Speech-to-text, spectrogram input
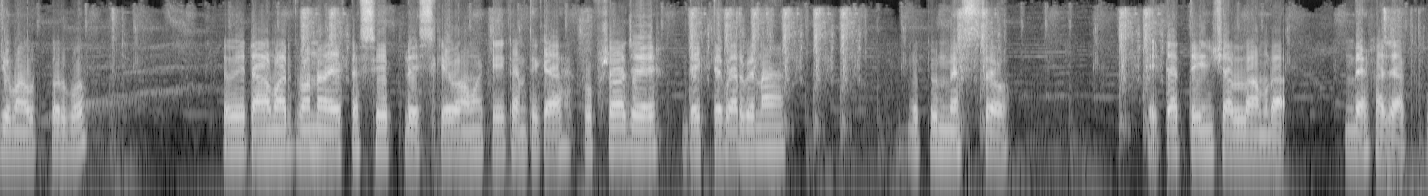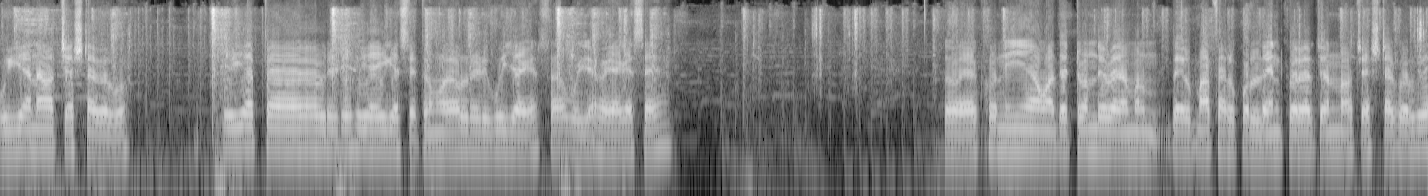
জমা আউট করব। তো এটা আমার মনে হয় একটা সেফ প্লেস কেউ আমাকে এখান থেকে খুব সহজে দেখতে পারবে না। নতুন ম্যাচ তো। এটাতে ইনশাল্লাহ আমরা দেখা যাক। বুইয়া নেওয়ার চেষ্টা করব। বুইয়া তো অলরেডি হয়েই গেছে। তোমরা অলরেডি বুঝা গেছো, বুইয়া হয়ে গেছে। তো এখনই আমাদের টন্ডে ভাই আমাদের মাথার উপর ল্যান্ড করার জন্য চেষ্টা করবে।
